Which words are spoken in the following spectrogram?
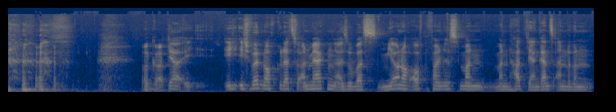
oh Gott. Ja, ich, ich würde noch dazu anmerken, also was mir auch noch aufgefallen ist, man, man hat ja einen ganz anderen,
